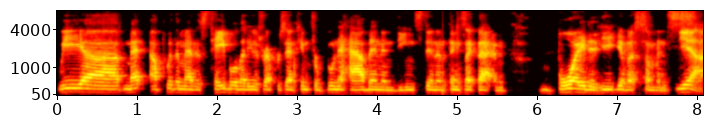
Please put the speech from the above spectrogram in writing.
we uh, met up with him at his table that he was representing for Bunnahabhain and Deanston and things like that, and boy did he give us some Yeah.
